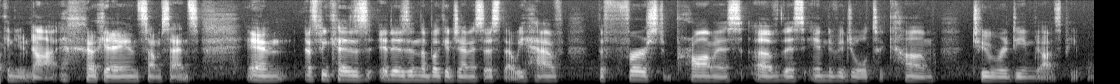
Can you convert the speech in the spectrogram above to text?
can you not? Okay, in some sense. And that's because it is in the book of Genesis that we have the first promise of this individual to come to redeem God's people.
